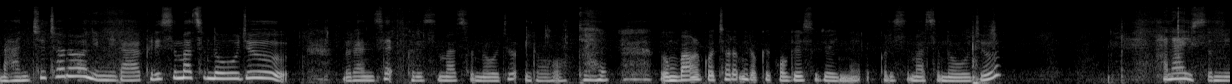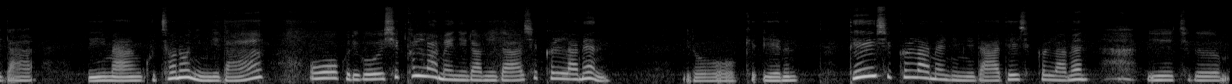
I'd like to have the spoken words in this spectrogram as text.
17,000원입니다. 크리스마스 노즈 노란색 크리스마스 노즈 이렇게 은방울꽃처럼 이렇게 고개 숙여 있네. 크리스마스 노즈 하나 있습니다. 29,000원입니다. 오, 그리고 시클라멘이랍니다. 시클라멘. 이렇게, 얘는 대시클라멘입니다. 대시클라멘. 이 지금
